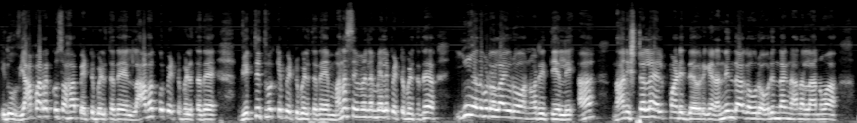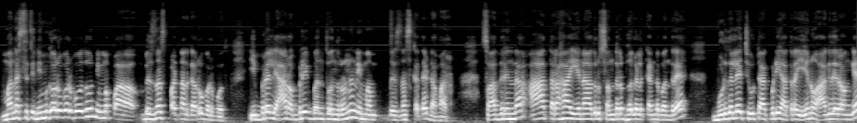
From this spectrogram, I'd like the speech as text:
ಇದು ವ್ಯಾಪಾರಕ್ಕೂ ಸಹ ಪೆಟ್ಟು ಬೀಳ್ತದೆ, ಲಾಭಕ್ಕೂ ಪೆಟ್ಟು ಬೀಳ್ತದೆ, ವ್ಯಕ್ತಿತ್ವಕ್ಕೆ ಪೆಟ್ಟು ಬೀಳ್ತದೆ, ಮನಸ್ಸಿನ ಮೇಲೆ ಪೆಟ್ಟು ಬೀಳ್ತದೆ. ಹಿಂಗೆ ಅಂದ್ಬಿಡ್ರಲ್ಲ ಇವರು ಅನ್ನೋ ರೀತಿಯಲ್ಲಿ, ಆ? ನಾನು ಇಷ್ಟೆಲ್ಲ ಹೆಲ್ಪ್ ಮಾಡಿದ್ದೆ ಅವರಿಗೆ ನನ್ನಿಂದಾಗ ಅವರು ಅವರಿಂದಾಗ ನಾನಲ್ಲ ಅನ್ನುವ ಮನಸ್ಥಿತಿ ನಿಮ್ಗಾರು ಬರ್ಬೋದು, ನಿಮ್ಮ ಪಾ ಬಿಸ್ನೆಸ್ ಪಾರ್ಟ್ನರ್ಗಾರು ಬರ್ಬೋದು. ಇಬ್ಬರಲ್ಲಿ ಯಾರೊಬ್ಬರಿಗೆ ಬಂತು ಅಂದ್ರೂ ನಿಮ್ಮ ಬಿಸ್ನೆಸ್ ಕತೆ ಡಮಾರ್. ಸೊ ಆದ್ದರಿಂದ ಆ ತರಹ ಏನಾದರೂ ಸಂದರ್ಭಗಳು ಕಂಡು ಬಂದರೆ ಬುಡದಲ್ಲೇ ಚೂಟ್ ಹಾಕ್ಬಿಡಿ, ಆ ಥರ ಏನೂ ಆಗದೇ ಇರೋಂಗೆ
